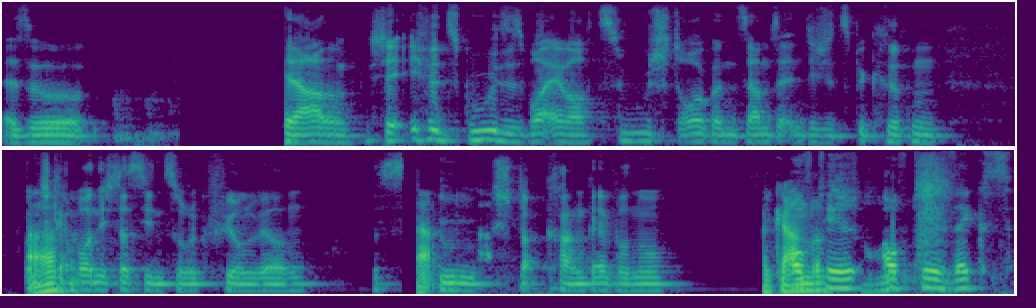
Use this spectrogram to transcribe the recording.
Also, keine Ahnung, ich, ich finde es gut, es war einfach zu stark und sie haben es endlich jetzt begriffen. Ah. ich glaube auch nicht, dass sie ihn zurückführen werden. Das ist Ja. zu stark krank einfach nur. Kann Auf, T, auf T6.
